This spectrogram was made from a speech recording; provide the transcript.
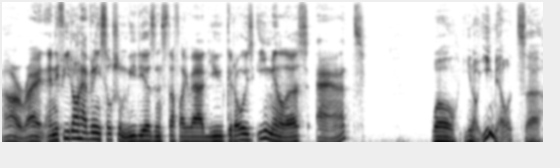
All right. And if you don't have any social medias and stuff like that, you could always email us at Well, you know, email. It's uh,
